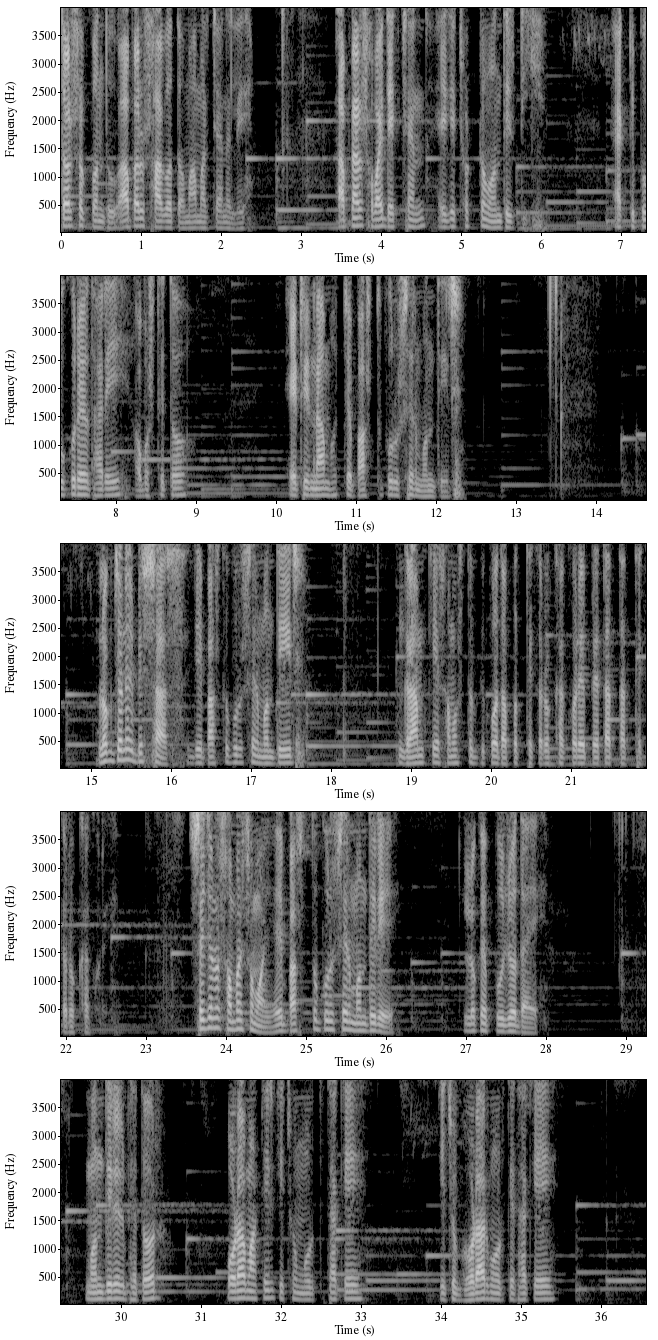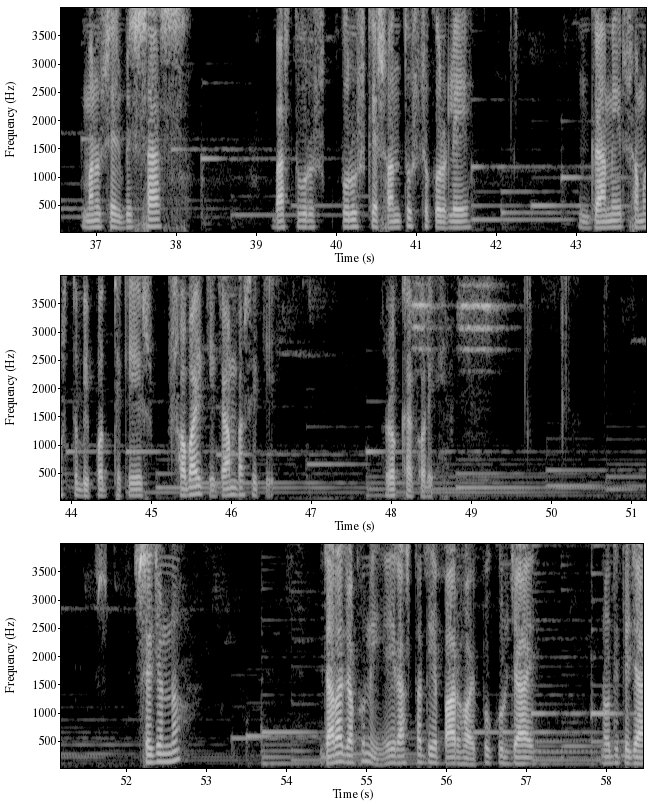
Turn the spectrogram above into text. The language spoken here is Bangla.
দর্শক বন্ধু, আবারও স্বাগতম আমার চ্যানেলে। আপনারা সবাই দেখছেন এই যে ছোট্ট মন্দিরটি। একটি পুকুরের ধারে অবস্থিত। এটির নাম হচ্ছে বাস্তুপুরুষের মন্দির। লোকজনের বিশ্বাস যে বাস্তুপুরুষের মন্দির গ্রামকে সমস্ত বিপদ আপদ থেকে রক্ষা করে, প্রেতাত্মার থেকে রক্ষা করে। সেই জন্য সময় সময় এই বাস্তুপুরুষের মন্দিরে লোকে পুজো দেয়। মন্দিরের ভেতর পোড়া মাটির কিছু মূর্তি থাকে, কিছু ঘোড়ার মূর্তি থাকে, মানুষের বিশ্বাস, বাস্তুপুরুষ, পুরুষকে সন্তুষ্ট করলে গ্রামের সমস্ত বিপদ থেকে সবাইকে, গ্রামবাসীকে রক্ষা করে। সেজন্য যারা যখনই এই রাস্তা দিয়ে পার হয়, পুকুর যায়, নদীতে যায়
